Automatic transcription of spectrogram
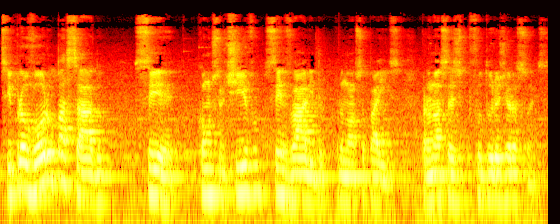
Se provou o passado ser construtivo, ser válido para o nosso país, para nossas futuras gerações,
